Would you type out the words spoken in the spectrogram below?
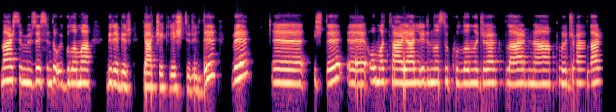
Mersin Müzesi'nde uygulama birebir gerçekleştirildi ve e, işte e, o materyalleri nasıl kullanacaklar, ne yapacaklar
